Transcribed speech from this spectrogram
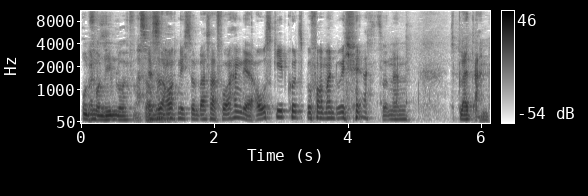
und, von dem läuft Wasser. Es ist auch nicht so ein Wasservorhang, der ausgeht kurz bevor man durchfährt, sondern es bleibt an.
